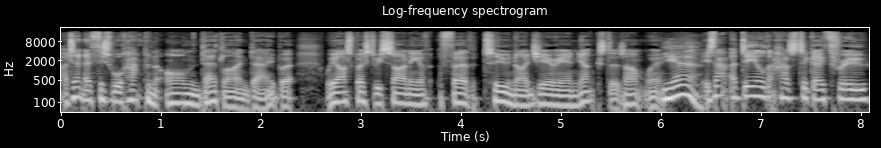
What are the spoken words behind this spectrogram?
I don't know if this will happen on deadline day, but we are supposed to be signing a, further two Nigerian youngsters, aren't we? Yeah. Is that a deal that has to go through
